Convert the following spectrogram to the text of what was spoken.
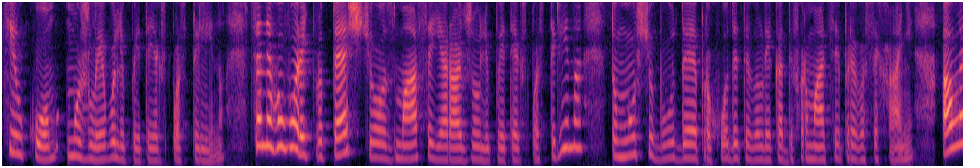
цілком можливо ліпити як з пластиліну. Це не говорить про те, що з маси я раджу ліпити як з пластиліна, тому що буде проходити велика деформація при висиханні. Але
